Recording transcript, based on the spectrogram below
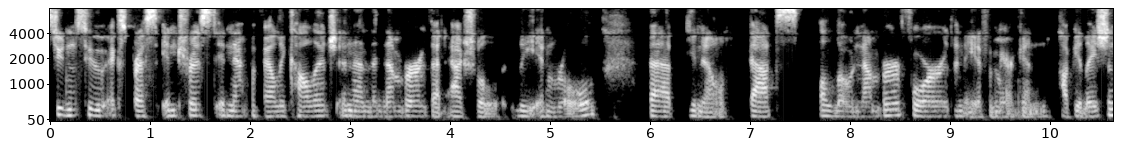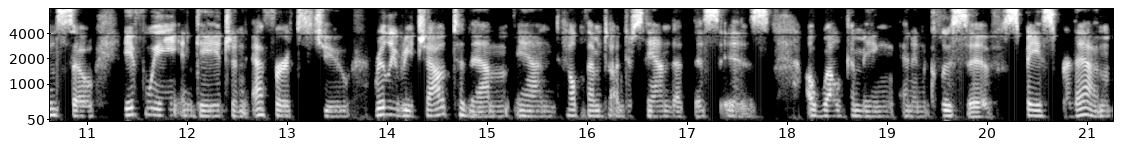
students who express interest in Napa Valley College and then the number that actually enroll, that, you know, that's a low number for the Native American population. So if we engage in efforts to really reach out to them and help them to understand that this is a welcoming and inclusive space for them,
